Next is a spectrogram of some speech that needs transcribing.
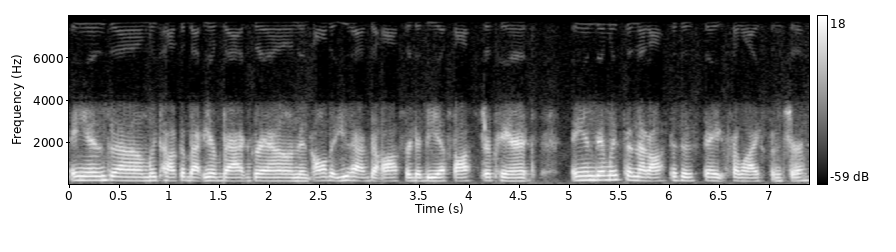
And um, we talk about your background and all that you have to offer to be a foster parent. And then we send that off to the state for licensure.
